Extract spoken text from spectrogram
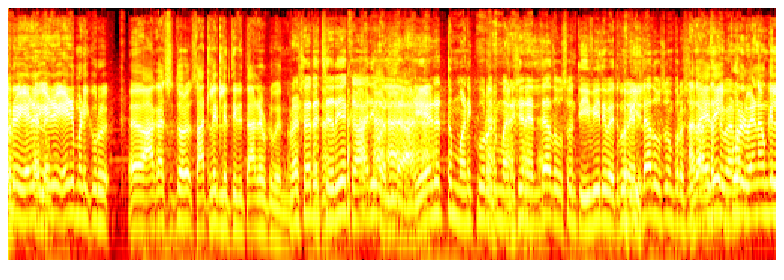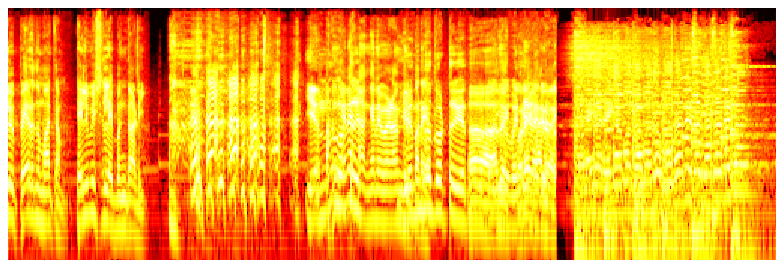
ഒരു ഏഴ് ഏഴ് ഏഴ് മണിക്കൂർ ഏഹ്, ആകാശത്തോ സാറ്റലൈറ്റിൽ എത്തിയിട്ട് താഴോട്ട് വരുന്നു പ്രഷർ ചെറിയ കാര്യമല്ല. ഏഴെട്ട് മണിക്കൂർ ഒരു മനുഷ്യൻ എല്ലാ ദിവസവും ടി വിയിൽ വരുന്നു എല്ലാ ദിവസവും പ്രഷർ അതായത് ഇപ്പോൾ വേണമെങ്കിൽ പേരൊന്ന് മാറ്റാം. ടെലിവിഷനിലെ ബംഗാളി. എന്ന് അങ്ങനെ അങ്ങനെ വേണമെങ്കിൽ എന്ന് പറയാം. തൊട്ട് എന്ന് ആ, തൊട്ട് അതെ, വലിയ കാര്യമായി കാര്യമാണ്. കാലമായി.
